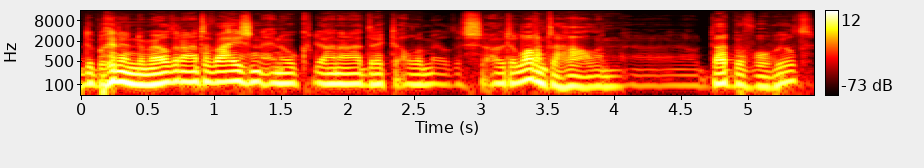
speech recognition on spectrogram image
de beginnende melder aan te wijzen en ook daarna direct alle melders uit alarm te halen. Nou, dat bijvoorbeeld.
